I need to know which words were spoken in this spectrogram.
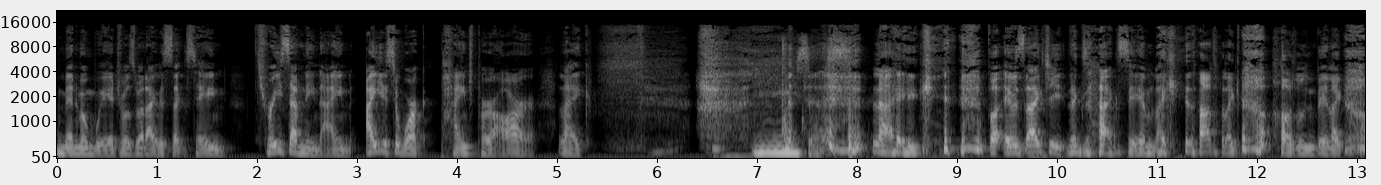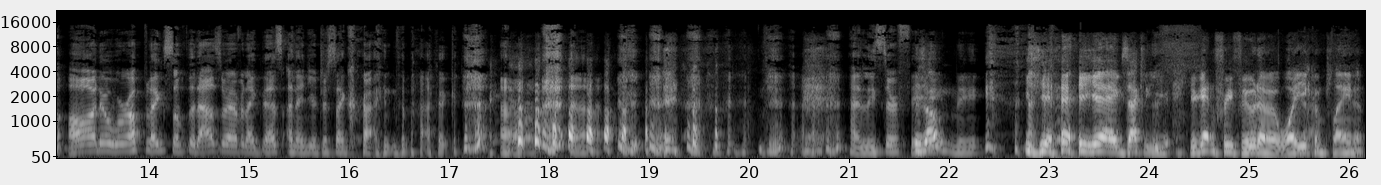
minimum wage was when I was 16? 379. I used to work pint per hour. Like Jesus. like, but it was actually the exact same. Like, to like huddle and be like, "Oh no, we're up like something else, or whatever, like this," and then you're just like crying in the back. At least they're feeding that- me. yeah, yeah, exactly. You're getting free food out of it. Why are you complaining?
